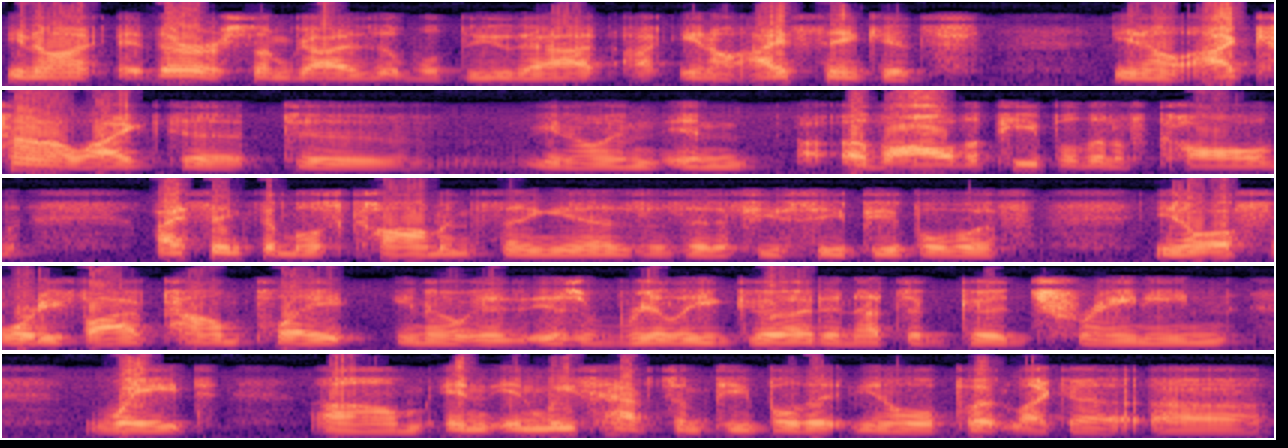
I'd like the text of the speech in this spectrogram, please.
you know I, there are some guys that will do that. I, you know I think it's, you know I kind of like to to you know in in of all the people that have called, I think the most common thing is is that if you see people with, you know, a 45 pound plate, you know, is, is really good, and that's a good training weight. Um, and and we've had some people that you know will put like a, a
